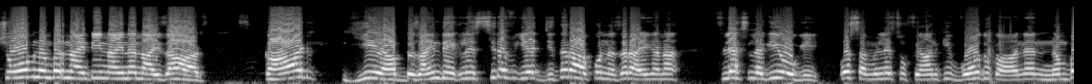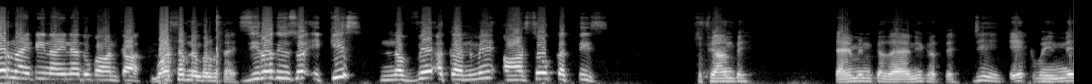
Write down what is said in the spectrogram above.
शॉप नंबर 99 है नाइजा आर्ट्स। कार्ड ये आप डिज़ाइन देख लें सिर्फ़ ये जिधर आपको नज़र आएगा ना फ्लेक्स लगी होगी वो समझ लें सुफियान की वो दुकान है नंबर 99 है दुकान का। व्हाट्सएप नंबर बताए। ज़ीरो तीन सौ इक्कीस नब्बे इक्यानवे आठ सौ इकतीस। सुफियान भाई टाइम इनका जाया नहीं करते। जी। एक महीने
